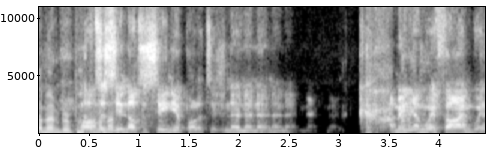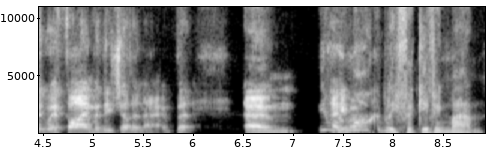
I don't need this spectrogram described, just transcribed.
a member of Not a, parliament? not a senior politician. No, no, no, no, no, no, no. I mean, and we're fine. We're, we're fine with each other now. But um, You're a remarkably forgiving man.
